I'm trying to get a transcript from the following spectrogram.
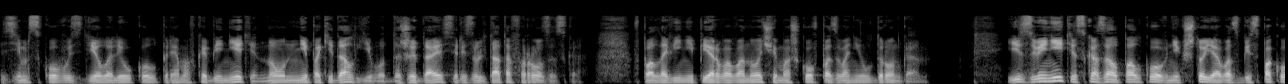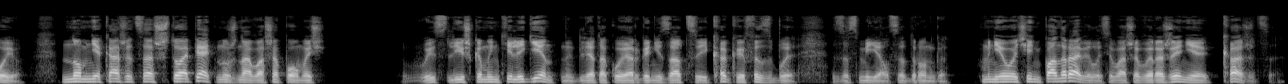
Земскову сделали укол прямо в кабинете, но он не покидал его, дожидаясь результатов розыска. В половине первого ночи Машков позвонил Дронго. «Извините», — сказал полковник, — «что я вас беспокою, но мне кажется, что опять нужна ваша помощь». «Вы слишком интеллигентны для такой организации, как ФСБ», — засмеялся Дронго. «Мне очень понравилось ваше выражение «кажется».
